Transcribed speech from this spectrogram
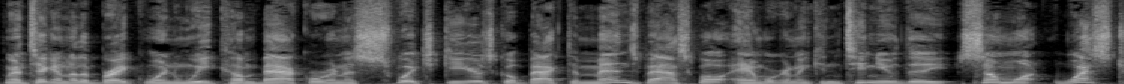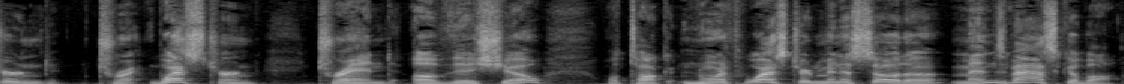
We're going to take another break. When we come back, we're going to switch gears, go back to men's basketball, and we're going to continue the somewhat western western trend of this show. We'll talk Northwestern Minnesota men's basketball.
